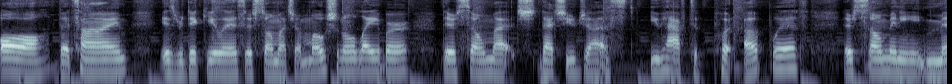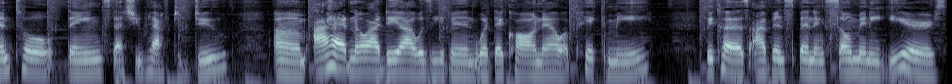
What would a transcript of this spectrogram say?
all the time is ridiculous. There's so much emotional labor. There's so much that you just you have to put up with. There's so many mental things that you have to do. Um, I had no idea I was even what they call now a pick me because I've been spending so many years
